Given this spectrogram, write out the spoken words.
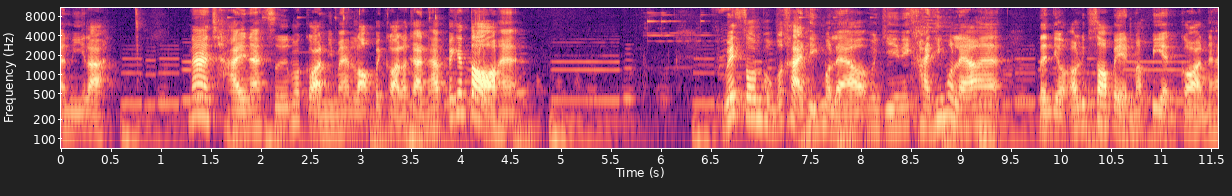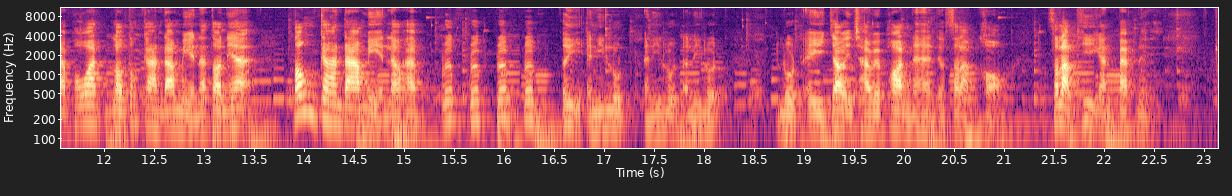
อันนี้ล่ะ น่าใช้นะซื้อมาก่อนดีไหมล็อกไปก่อนแล้วกันครับ ไปกันต่อฮะ เวสโซนผมก็ขายทิ้งหมดแล้วเมื่อกี้นี้ขายทิ้งหมดแล้วฮะแต่เดี๋ยวเอาลิปซอเบตมาเปลี่ยนก่อนนะครับ เพราะว่าเราต้องการดาเมจนะตอนเนี้ยต้องการดาเมจแล้วครับปึ๊บปึ๊บปึ๊บปึ๊บเอ้ยอันนี้หลุดอันนี้หลุดอันนี้หลุดหลุดไอ้เจ้าอินชาเวพอนนะฮะเดี๋ยวสลับของสลับที่กันแป๊บหนึ่งไป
